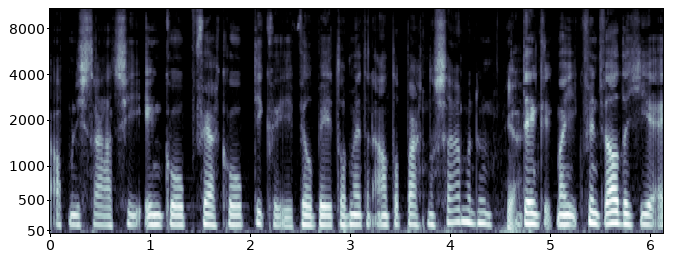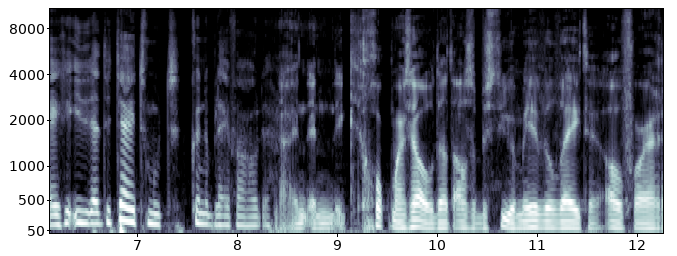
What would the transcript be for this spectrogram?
administratie, inkoop, verkoop, die kun je veel beter met een aantal partners samen doen, ja. denk ik. Maar ik vind wel dat je je eigen identiteit moet kunnen blijven houden. Nou, en, en ik gok maar zo dat als het bestuur meer wil weten over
